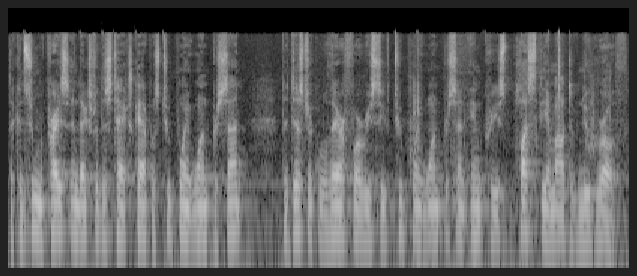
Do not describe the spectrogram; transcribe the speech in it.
The consumer price index for this tax cap was 2.1%. The district will therefore receive 2.1% increase plus the amount of new growth.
